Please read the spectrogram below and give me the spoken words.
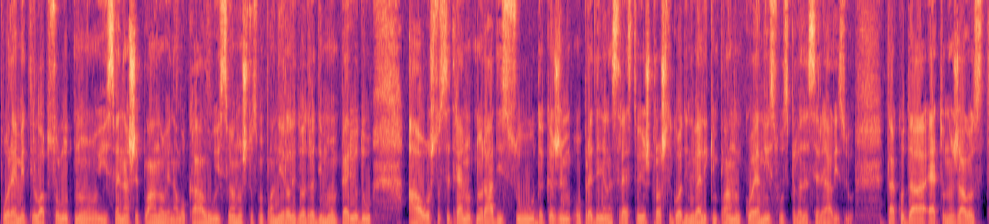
poremetilo apsolutno i sve naše planove na lokalu i sve ono što smo planirali da odradimo u ovom periodu, a ovo što se trenutno radi su, da kažem, opredeljena sredstva još prošle godine velikim planom koja nisu uspela da se realizuju. Tako da, eto, nažalost,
